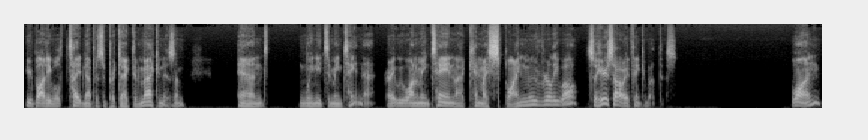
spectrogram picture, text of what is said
your body will tighten up as a protective mechanism. And we need to maintain that, right? We want to maintain like, can my spine move really well? So here's how I think about this. One,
